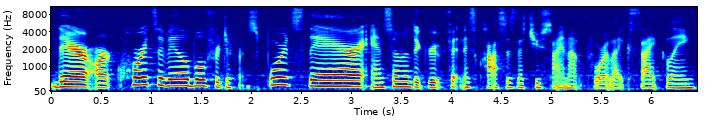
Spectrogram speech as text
There are courts available for different sports there, and some of the group fitness classes that you sign up for, like cycling,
